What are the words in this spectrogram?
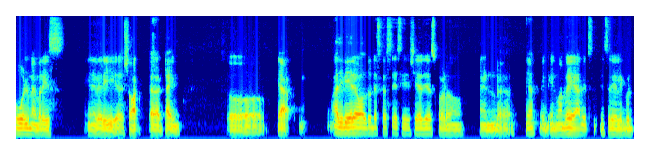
old memories in a very short time so yeah అది వేరే వాళ్ళతో డిస్కస్ చేసి షేర్ చేసుకోవడం and yeah in, in one way yeah it's it's really good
